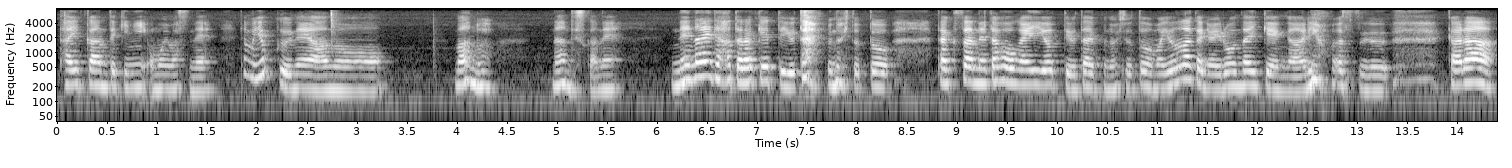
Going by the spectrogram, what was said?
体感的に思いますね。でもよくねあのまああの何ですかね寝ないで働けっていうタイプの人とたくさん寝た方がいいよっていうタイプの人と、まあ、世の中にはいろんな意見があります から、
